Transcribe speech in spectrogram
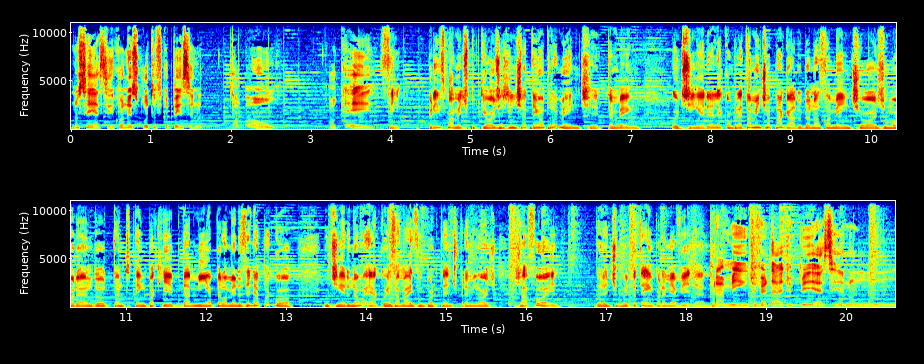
Não sei, assim, quando eu escuto, eu fico pensando, tá bom, ok. Sim, principalmente porque hoje a gente já tem outra mente também. O dinheiro ele é completamente apagado da nossa mente hoje, morando tanto tempo aqui. Da minha, pelo menos, ele apagou. O dinheiro não é a coisa mais importante para mim hoje. Já foi. Durante muito tempo na minha vida. Para mim, de verdade, é assim, eu não.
